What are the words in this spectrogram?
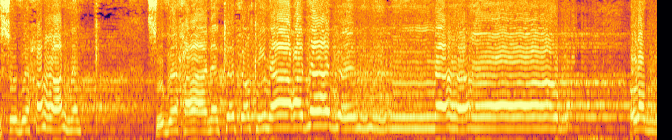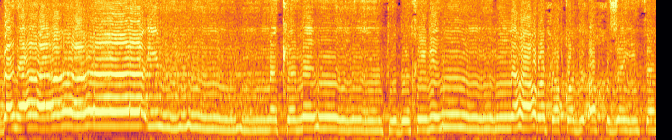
سبحانك سبحانك فقنا عذاب النار. ربنا إنك من تدخل النار فقد أخزيته.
